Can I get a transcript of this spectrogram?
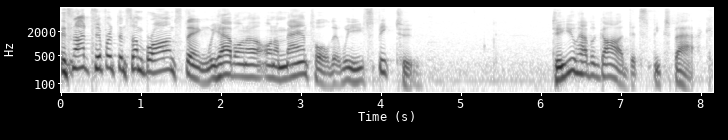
It's not different than some bronze thing we have on a, on a mantle that we speak to. Do you have a God that speaks back?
